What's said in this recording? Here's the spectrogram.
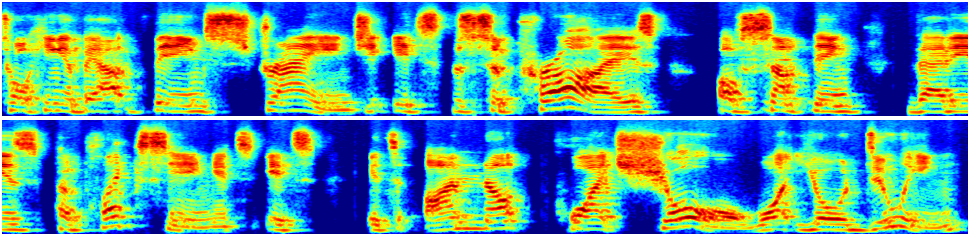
talking about being strange. It's the surprise of something that is perplexing. It's, it's, it's, I'm not quite sure what you're doing.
